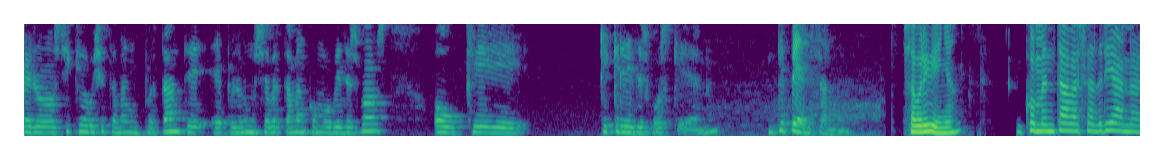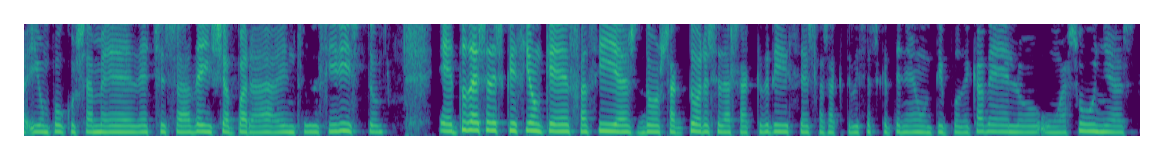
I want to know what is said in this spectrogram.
pero sí que eu vexo tamén importante, eh, polo menos saber tamén como vedes vós, ou que, que creedes vos que é, non? Que pensan? Sabridiña. Comentabas, Adriana, e un pouco xa me deches a deixa para introducir isto, eh, toda esa descripción que facías dos actores e das actrices, as actrices que teñen un tipo de cabelo, unhas uñas,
